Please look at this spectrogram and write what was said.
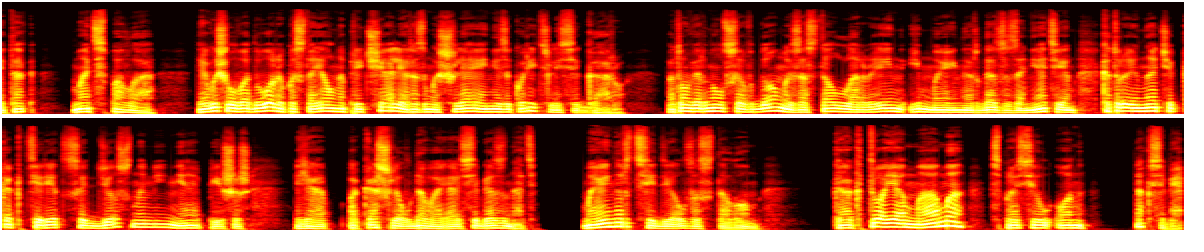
Итак, мать спала. Я вышел во двор и постоял на причале, размышляя, не закурить ли сигару. Потом вернулся в дом и застал Лоррейн и Мейнерда за занятием, которое иначе как тереться деснами не опишешь. Я покашлял, давая о себе знать. Мейнард сидел за столом. «Как твоя мама?» — спросил он. «Так себе,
